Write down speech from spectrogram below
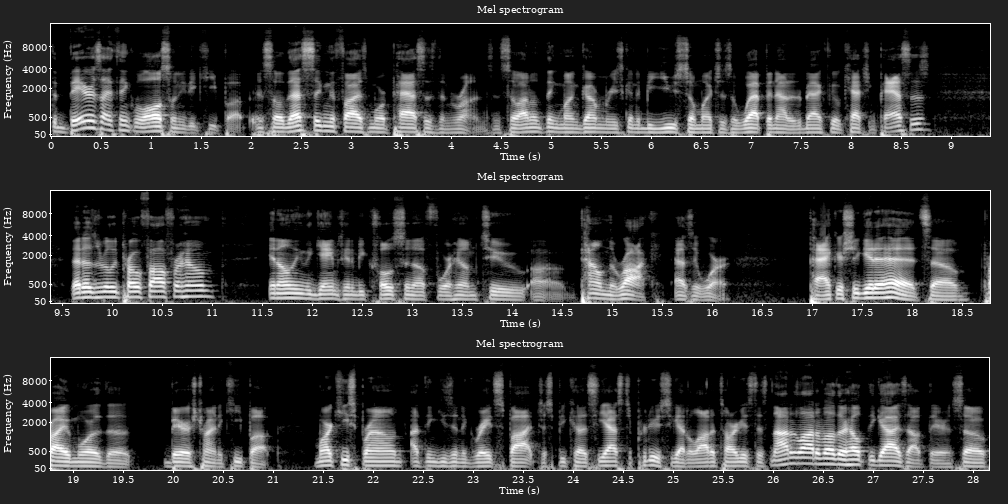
The Bears, I think, will also need to keep up, and so that signifies more passes than runs. And so I don't think Montgomery is going to be used so much as a weapon out of the backfield catching passes. That doesn't really profile for him, and I don't think the game's going to be close enough for him to uh, pound the rock, as it were. Packers should get ahead, so probably more of the Bears trying to keep up. Marquise Brown, I think he's in a great spot just because he has to produce. He got a lot of targets. There's not a lot of other healthy guys out there. So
